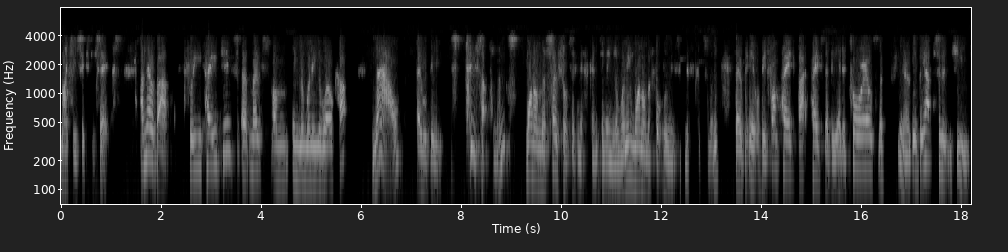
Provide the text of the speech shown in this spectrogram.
1966 and there were about three pages at most on England winning the World Cup. Now there will be two supplements, one on the social significance of England winning, one on the footballing significance of winning. There be, it would be front page, back page, there'd be editorials, you know, it would be absolutely huge.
